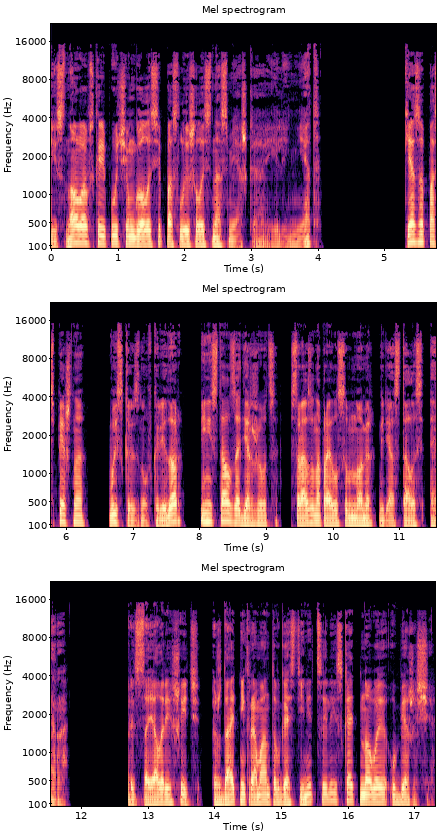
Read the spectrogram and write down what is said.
И снова в скрипучем голосе послышалась насмешка. Или нет? Кеза поспешно выскользнул в коридор и не стал задерживаться, сразу направился в номер, где осталась Эра. Предстояло решить, ждать некроманта в гостинице или искать новое убежище.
